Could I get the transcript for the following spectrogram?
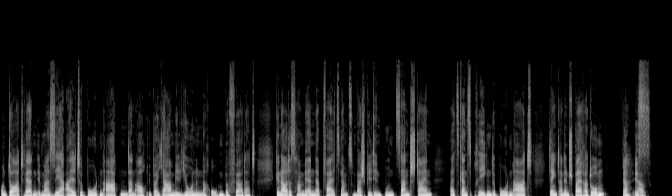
Und dort werden immer sehr alte Bodenarten dann auch über Jahrmillionen nach oben befördert. Genau das haben wir in der Pfalz. Wir haben zum Beispiel den Buntsandstein als ganz prägende Bodenart. Denkt an den Speyerer Dom, ja, ist ja.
